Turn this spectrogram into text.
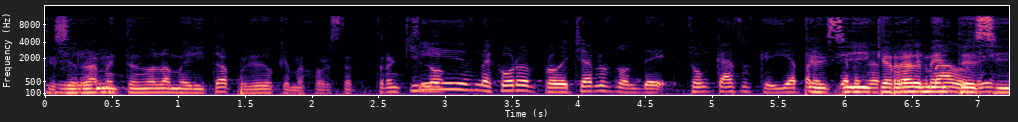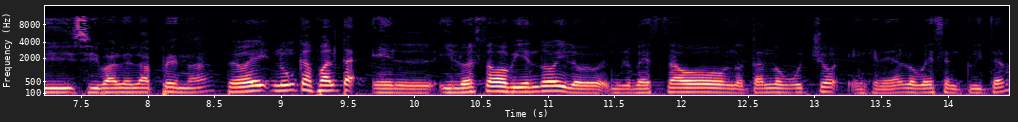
que si realmente no lo amerita, pues yo digo que mejor estate tranquilo. Sí, es mejor aprovecharlos donde son casos que ya que prácticamente sí, que realmente sí, sí vale la pena. Pero ahí nunca falta el, y lo he estado viendo y lo, lo he estado notando mucho, en general lo ves en Twitter,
